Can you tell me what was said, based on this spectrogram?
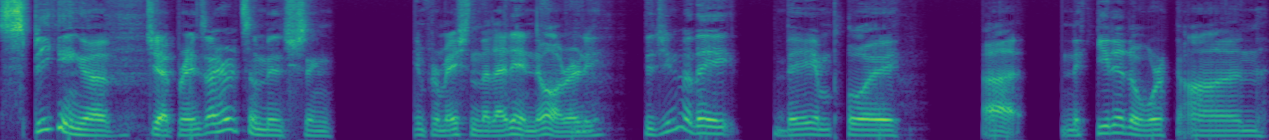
Speaking of JetBrains, I heard some interesting information that I didn't know already. Did you know they they employ uh, Nikita to work on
